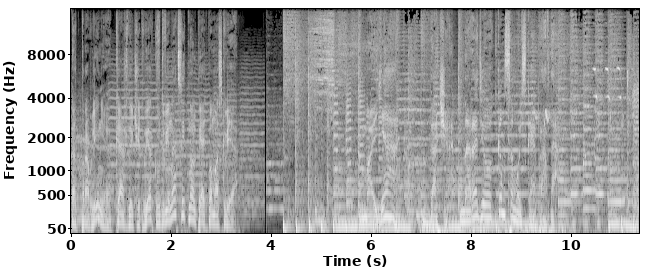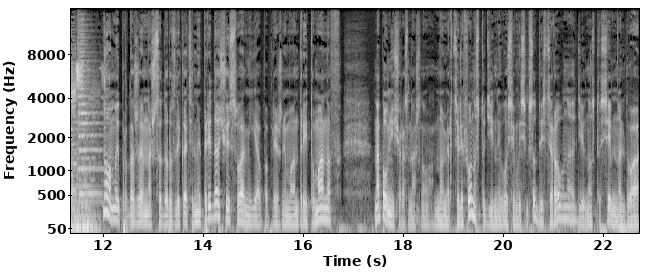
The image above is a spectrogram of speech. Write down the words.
Отправление каждый четверг в 12.05 по Москве. «Моя дача» на радио «Комсомольская правда». Ну, а мы продолжаем нашу садоразвлекательную передачу. И с вами я по-прежнему Андрей Туманов. Напомню еще раз наш номер телефона, студийный 8 800 200 ровно 9702.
